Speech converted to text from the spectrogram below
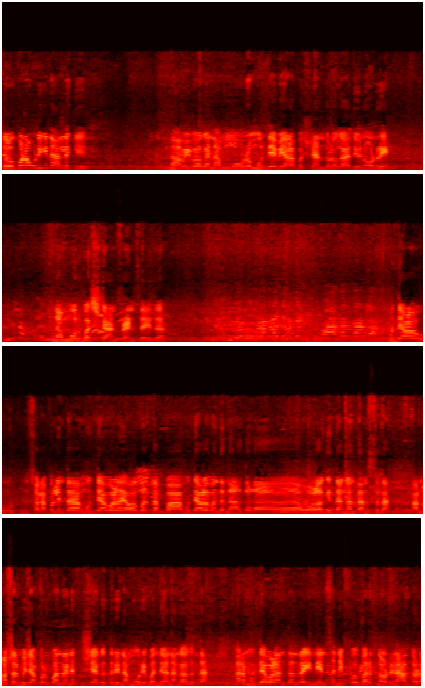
ತಿಳ್ಕೊಳ ಹುಡುಗಿನ ಅಲ್ಲಕ್ಕಿ. ನಾವಿವಾಗ ನಮ್ಮೂರು ಮುದ್ದೇಬಿಯಾಳ ಬಸ್ ಸ್ಟ್ಯಾಂಡ್ದೊಳಗೆ ಅದೀವಿ ನೋಡ್ರಿ. ನಮ್ಮೂರು ಬಸ್ ಸ್ಟ್ಯಾಂಡ್ ಫ್ರೆಂಡ್ಸ್ ಇದು ಮುದ್ದ್ಯಾಳ ಸೊಲಾಪುರ್ಲಿಂದ ಒಳ ಯಾವಾಗ ಬರ್ತಪ್ಪ? ಮುದ್ದ್ಯಾವಳ ಬಂದ್ರೆ ನಾಲ್ ತೋಡ ಒಳಗಿದ್ದಂಗೆ ಅಂತ ಅನಿಸ್ತದ. ಆಲ್ಮೋಸ್ಟ್ ಅಲ್ಲಿ ಬಿಜಾಪುರಕ್ಕೆ ಬಂದ್ರೇ ಖುಷಿ ಆಗುತ್ತೆ ರೀ ನಮ್ಮ ಊರಿಗೆ ಬಂದೀವಿ ಅನ್ನಂಗೆ ಆಗುತ್ತೆ? ಆದ್ರೆ ಮುದ್ದ್ಯಾವಳ ಅಂತಂದ್ರೆ ಇನ್ನೇನು ಸಮೀಪ ಬರುತ್ತೆ ನೋಡ್ರಿ, ನಾಲ್ ತೋಡ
